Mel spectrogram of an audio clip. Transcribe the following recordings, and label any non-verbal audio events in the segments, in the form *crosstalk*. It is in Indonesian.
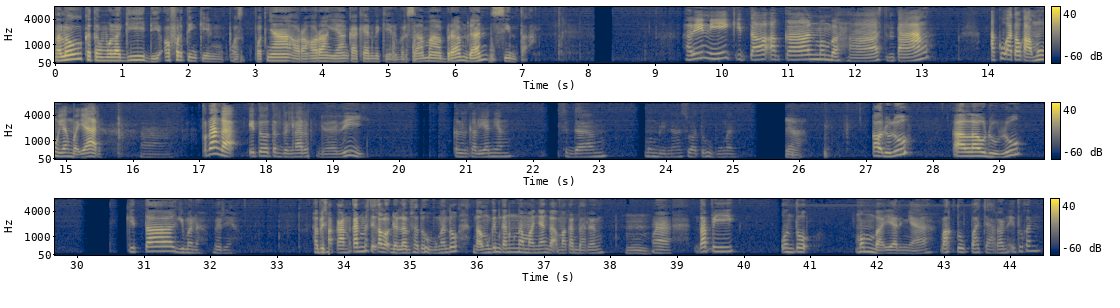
Halo, ketemu lagi di Overthinking, potnya orang-orang yang kakean mikir bersama Bram dan Sinta. Hari ini kita akan membahas tentang aku atau kamu yang bayar. Nah, pernah nggak itu terdengar dari kalian-kalian yang sedang membina suatu hubungan? Ya, Kalau dulu, kalau dulu kita gimana bayarnya? Habis makan kan mesti kalau dalam satu hubungan tuh nggak mungkin kan namanya nggak makan bareng. hmm. Nah, tapi untuk membayarnya waktu pacaran itu kan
